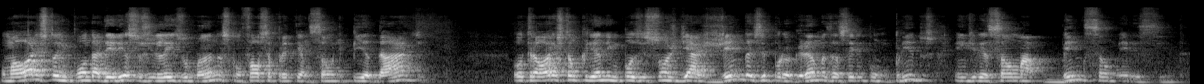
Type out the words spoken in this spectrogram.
Uma hora estão impondo adereços de leis humanas com falsa pretensão de piedade, Outra hora estão criando imposições de agendas e programas a serem cumpridos em direção a uma benção merecida.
